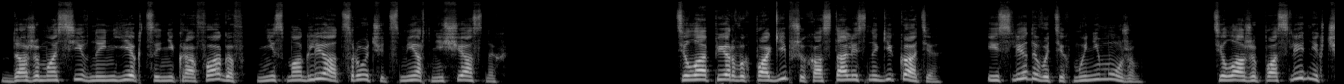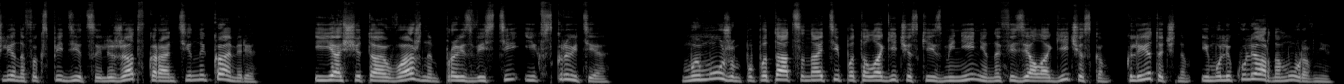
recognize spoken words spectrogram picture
Даже массивные инъекции некрофагов не смогли отсрочить смерть несчастных. Тела первых погибших остались на Гекате. Исследовать их мы не можем. Тела же последних членов экспедиции лежат в карантинной камере, и я считаю важным произвести их вскрытие. Мы можем попытаться найти патологические изменения на физиологическом, клеточном и молекулярном уровне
